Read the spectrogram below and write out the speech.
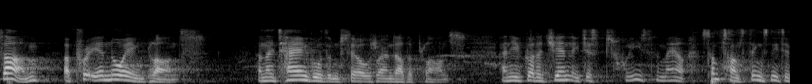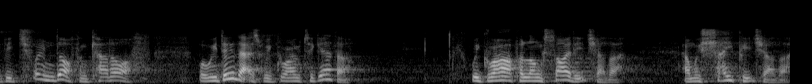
Some are pretty annoying plants, and they tangle themselves around other plants. And you've got to gently just squeeze them out. Sometimes things need to be trimmed off and cut off. But we do that as we grow together. We grow up alongside each other, and we shape each other.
